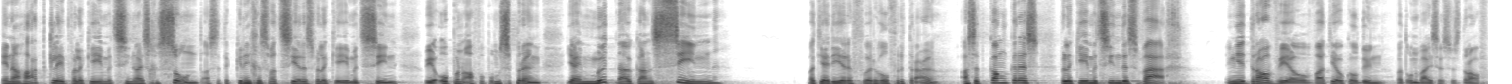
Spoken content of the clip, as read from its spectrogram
en 'n hartklep wil ek hê jy moet sien hy's gesond. As dit 'n knie is wat seer is, wil ek hê jy moet sien hoe jy op en af op hom spring. Jy moet nou kan sien wat jy die Here voor wil vertrou. As dit kanker is, wil ek hê jy moet sien dis weg. En jy dra weer wat jy ook al doen wat onwys is, soos draf.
